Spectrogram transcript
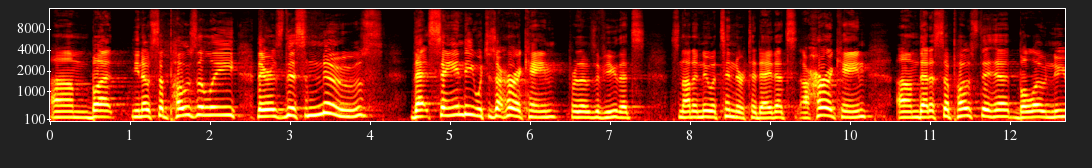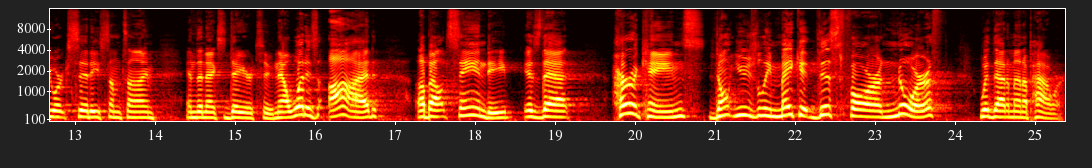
Um, but, you know, supposedly there is this news that Sandy, which is a hurricane, for those of you, that's it's not a new attender today, that's a hurricane um, that is supposed to hit below New York City sometime in the next day or two. Now, what is odd about Sandy is that hurricanes don't usually make it this far north with that amount of power.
